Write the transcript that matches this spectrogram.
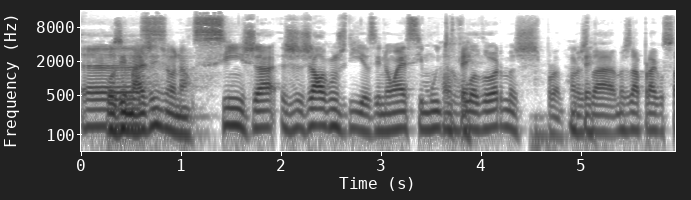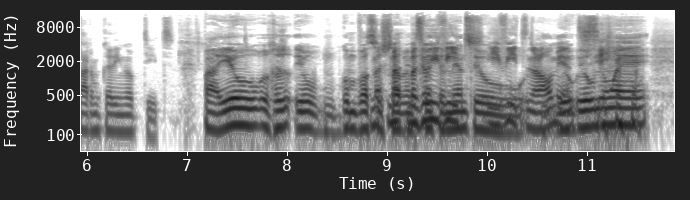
Uh, as imagens ou não? Sim, já, já há alguns dias e não é assim muito okay. revelador, mas pronto, okay. mas, dá, mas dá para aguçar um bocadinho o apetite. Pá, eu, eu como vocês mas, sabem, mas eu evito, eu, evito normalmente. Eu, eu não é.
